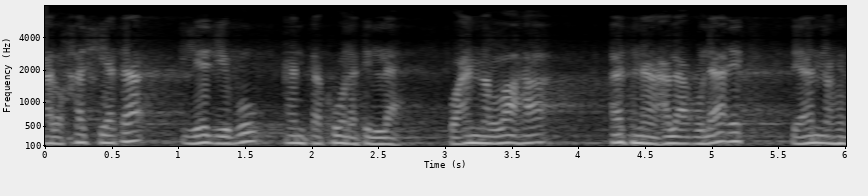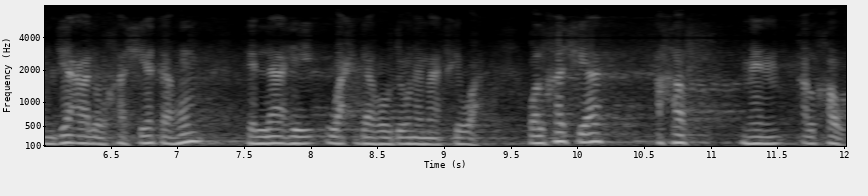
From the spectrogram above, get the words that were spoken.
الخشية يجب أن تكون في الله وأن الله أثنى على أولئك لأنهم جعلوا خشيتهم في الله وحده دون ما سواه. والخشية أخص من الخوف.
